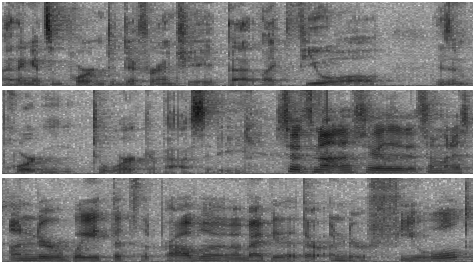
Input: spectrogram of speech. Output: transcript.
I think it's important to differentiate that like fuel is important to work capacity. So it's not necessarily that someone is underweight that's the problem. It might be that they're underfueled,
